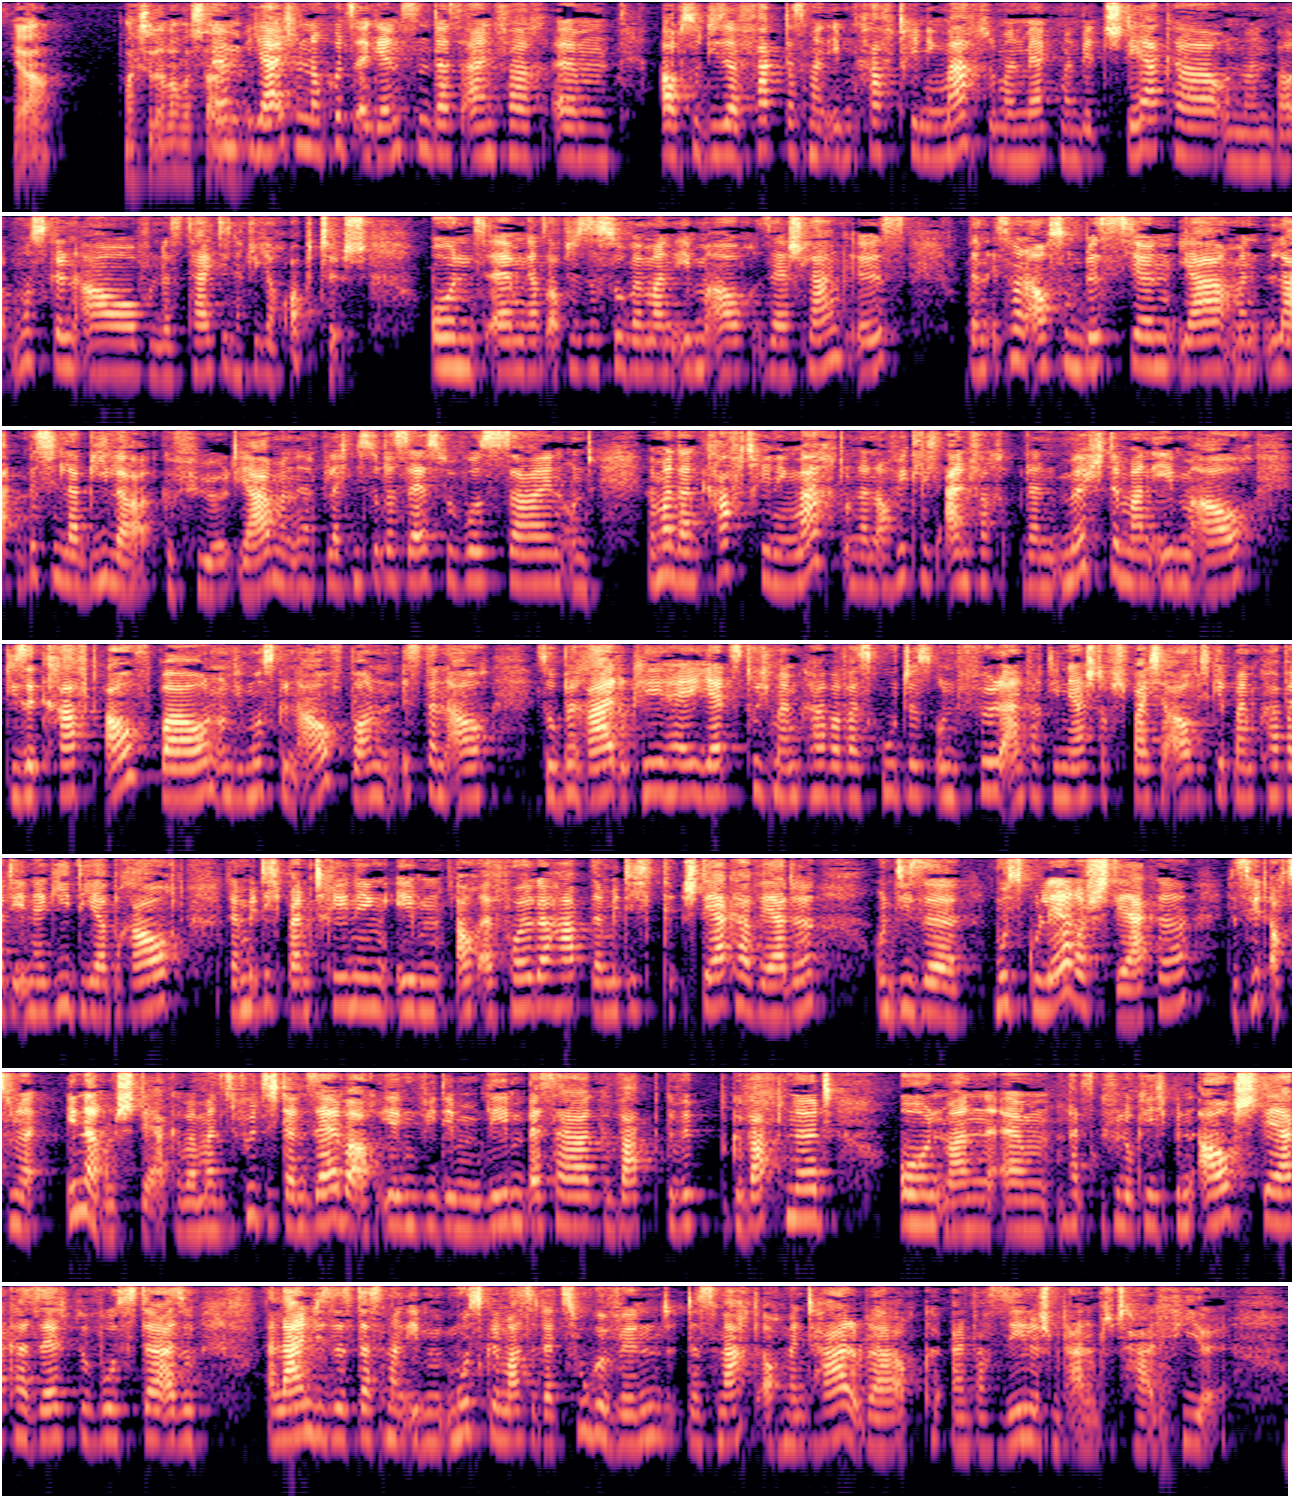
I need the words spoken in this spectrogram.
Ja? Magst du da noch was sagen? Ähm, ja, ich will noch kurz ergänzen, dass einfach ähm, auch so dieser Fakt, dass man eben Krafttraining macht und man merkt, man wird stärker und man baut Muskeln auf und das zeigt sich natürlich auch optisch. Und ähm, ganz oft ist es so, wenn man eben auch sehr schlank ist, dann ist man auch so ein bisschen, ja, man ein bisschen labiler gefühlt, ja, man hat vielleicht nicht so das Selbstbewusstsein. Und wenn man dann Krafttraining macht und dann auch wirklich einfach, dann möchte man eben auch diese Kraft aufbauen und die Muskeln aufbauen und ist dann auch so bereit, okay, hey, jetzt tue ich meinem Körper was Gutes und fülle einfach die Nährstoffspeicher auf, ich gebe meinem Körper die Energie, die er braucht, damit ich beim Training eben auch Erfolge habe, damit ich stärker werde und diese muskuläre Stärke, das wird auch zu einer inneren Stärke, weil man fühlt sich dann selber auch irgendwie dem Leben besser gewappnet und man ähm, hat das Gefühl, okay, ich bin auch stärker, selbstbewusster. Also allein dieses, dass man eben Muskelmasse dazu gewinnt, das macht auch mental oder auch einfach seelisch mit einem total viel.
